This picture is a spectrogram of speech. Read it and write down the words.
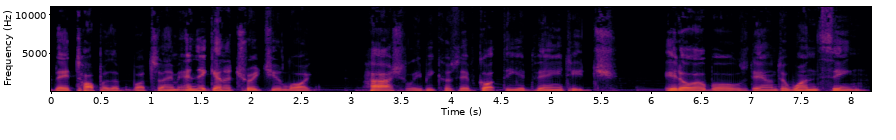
they're top of the what's name, and they're going to treat you like harshly because they've got the advantage. It all boils down to one thing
